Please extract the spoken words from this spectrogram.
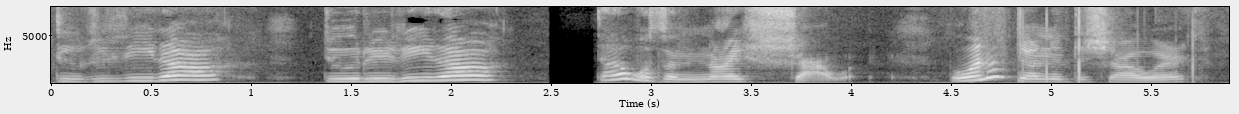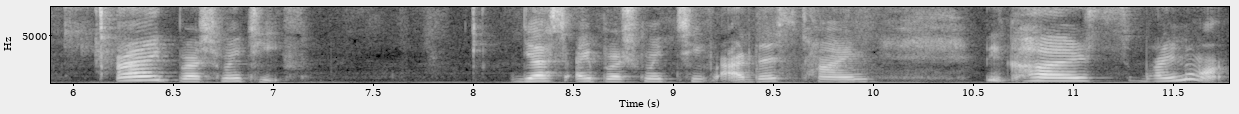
Doody dee da, doody dee da. That was a nice shower. But when I'm done with the shower, I brush my teeth. Yes, I brush my teeth at this time because why not?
